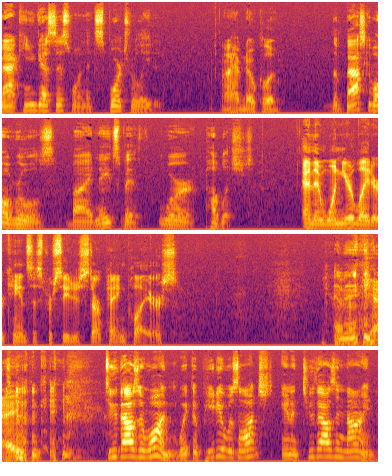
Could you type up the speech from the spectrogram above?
Matt, can you guess this one? It's sports related. I have no clue. The basketball rules by Naismith were published. And then one year later, Kansas proceeded to start paying players. And then Okay. okay. 2001, Wikipedia was launched, and in 2009,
